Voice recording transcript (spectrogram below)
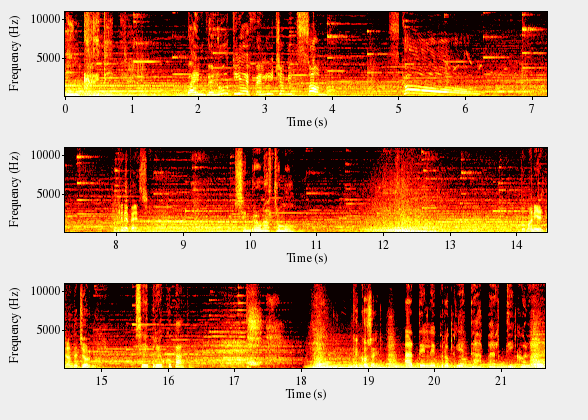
Incredibile. Benvenuti e felice Midsommar! Skål! Che ne pensi? Sembra un altro mondo. Domani è il grande giorno. Sei preoccupato? Che cos'è? Ha delle proprietà particolari.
